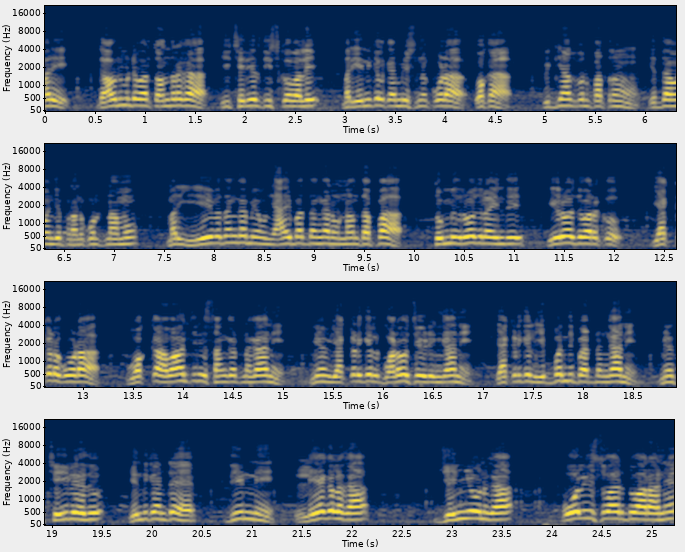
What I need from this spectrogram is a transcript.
మరి గవర్నమెంట్ వారు తొందరగా ఈ చర్యలు తీసుకోవాలి. మరి ఎన్నికల కమిషన్ కూడా ఒక విజ్ఞాపన పత్రం ఇద్దామని చెప్పి అనుకుంటున్నాము. మరి ఏ విధంగా మేము న్యాయబద్ధంగానే ఉన్నాం తప్ప తొమ్మిది రోజులైంది. ఈ రోజు వరకు ఎక్కడ కూడా ఒక్క అవాంఛనీయ సంఘటన కానీ మేము ఎక్కడికి వెళ్ళి గొడవ చేయడం కానీ ఎక్కడికి వెళ్ళి ఇబ్బంది పెట్టడం కానీ మేము చేయలేదు. ఎందుకంటే దీన్ని లీగల్గా జెన్యున్గా పోలీసు వారి ద్వారానే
